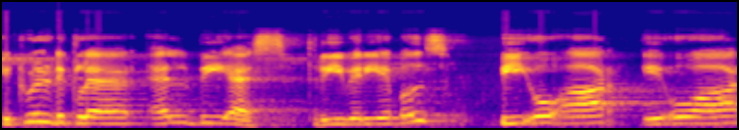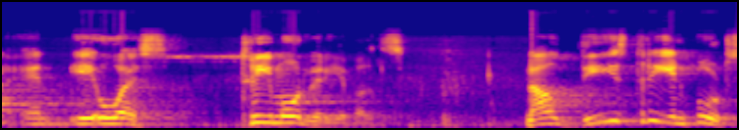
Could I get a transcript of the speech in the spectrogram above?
It will declare LBS three variables POR AOR and AOS three more variables now these three inputs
